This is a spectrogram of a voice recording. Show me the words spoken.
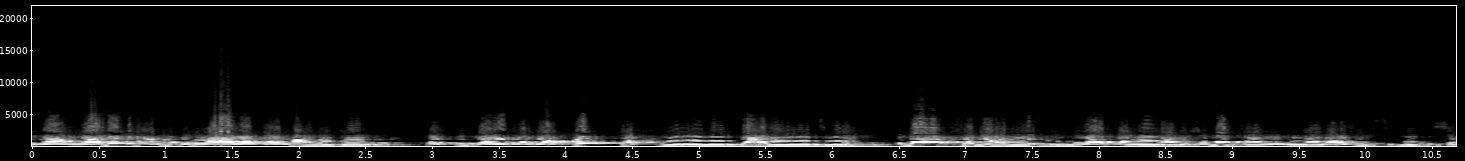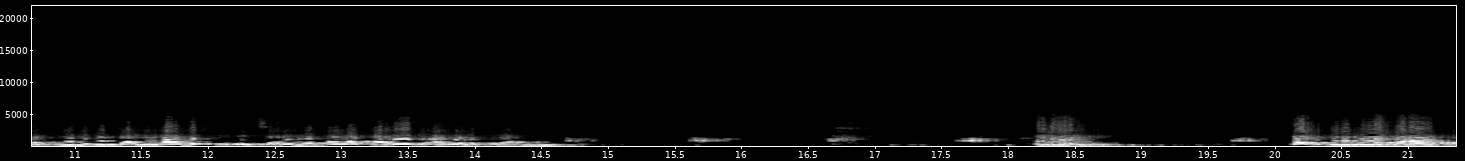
امام مالك رحمة الله عليه فرمانه کہ ایسی کاری لگا کو تکبیر بھی چاہیے چیز إذا سمع مسلم لا تعمل ما شما تعمل ما لا شيء ثبوت شرعي بيتا إمام الشرعي كان تاريخ أول الكلام فإذن المسألة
